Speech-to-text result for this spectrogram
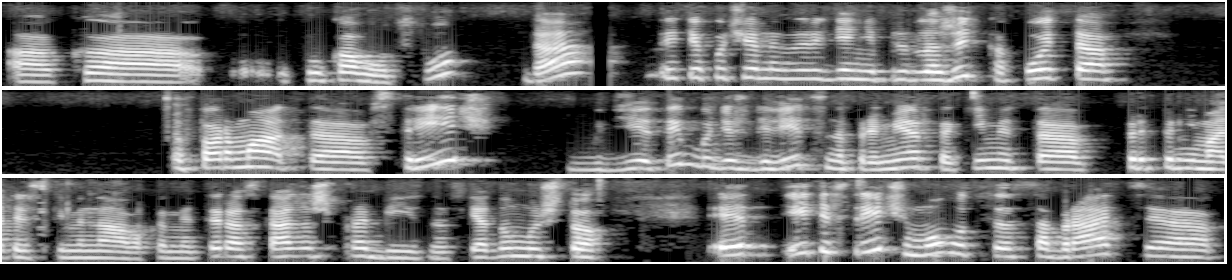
а, к, к руководству да, этих учебных заведений, предложить какой-то формат а, встреч, где ты будешь делиться, например, какими-то предпринимательскими навыками, ты расскажешь про бизнес. Я думаю, что эти встречи могут собрать а,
